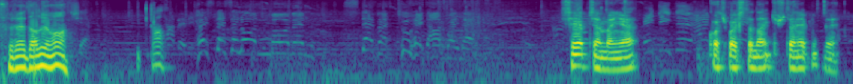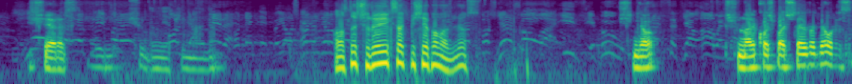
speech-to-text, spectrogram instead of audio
Şuraya dalıyorum ama Al. Şey yapacağım ben ya. Koçbaşlarına 2-3 tane yapayım da. İşe yarar. Şuradan yapayım madem. aslında şuraya yıksak bir şey yapamaz biliyor musun? Şimdi o, şunları koçbaşları da orası.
